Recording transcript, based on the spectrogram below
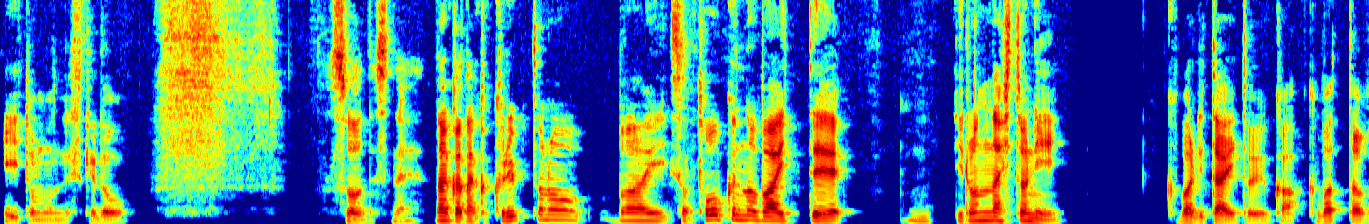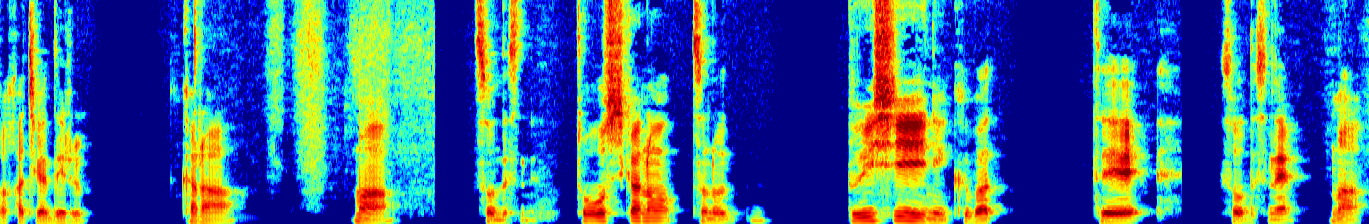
いいと思うんですけど、そうですね。なんかなんかクリプトの場合、そのトークンの場合って、んいろんな人に配りたいというか、配った方が価値が出るから、まあ、そうですね。投資家のその VC に配って、そうですね。まあ、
